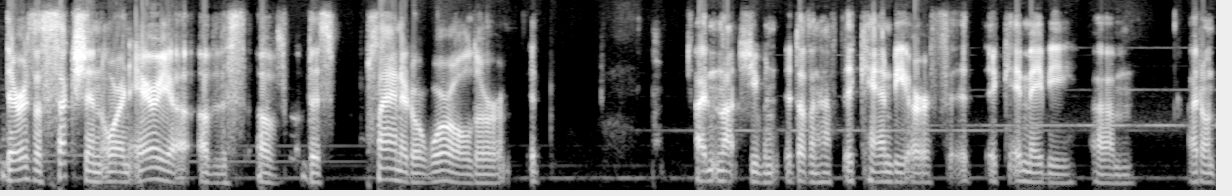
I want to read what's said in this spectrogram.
there is a section or an area of this of this planet or world or it I'm not even it doesn't have to, it can be earth it, it it may be um I don't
